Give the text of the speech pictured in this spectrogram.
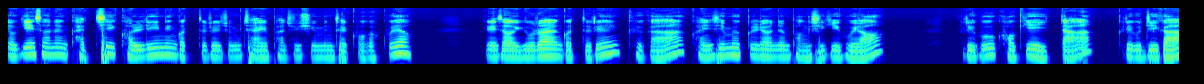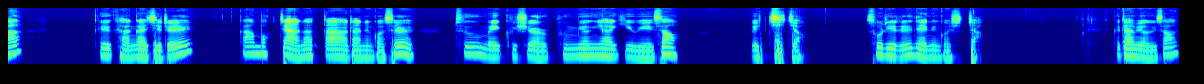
여기에서는 같이 걸리는 것들을 좀 잘 봐주시면 될 것 같고요. 그래서 이러한 것들은 그가 관심을 끌려는 방식이고요. 그리고 거기에 있다. 그리고 네가 그 강아지를 까먹지 않았다라는 것을 to make sure 분명히 하기 위해서 외치죠. 소리를 내는 것이죠. 그 다음에 여기서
